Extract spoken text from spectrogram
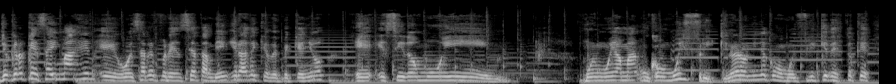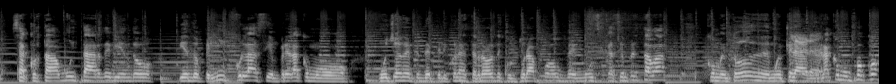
yo creo que esa imagen eh, o esa referencia también era de que de pequeño eh, he sido muy muy, muy ama como muy friki, ¿no? Era un niño como muy friki de esto que se acostaba muy tarde viendo, viendo películas, siempre era como mucho de, de películas de terror, de cultura pop, de música, siempre estaba como en todo desde muy pequeño. Claro. Era como un poco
